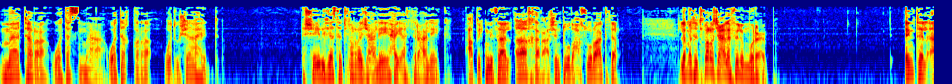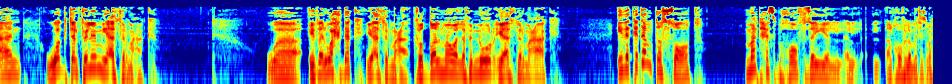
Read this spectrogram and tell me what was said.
ما ترى وتسمع وتقرأ وتشاهد. الشيء اللي جالس تتفرج عليه حيأثر عليك. أعطيك مثال آخر عشان توضح الصورة أكثر. لما تتفرج على فيلم مرعب. أنت الآن وقت الفيلم يأثر معك. وإذا لوحدك يأثر معك في الظلمة ولا في النور يأثر معك إذا كتمت الصوت ما تحس بخوف زي الخوف لما تسمع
